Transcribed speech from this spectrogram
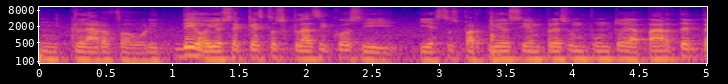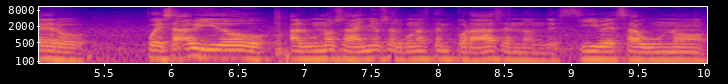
un claro favorito. Digo, yo sé que estos clásicos y, y estos partidos siempre es un punto de aparte, pero pues ha habido algunos años, algunas temporadas en donde sí ves a uno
